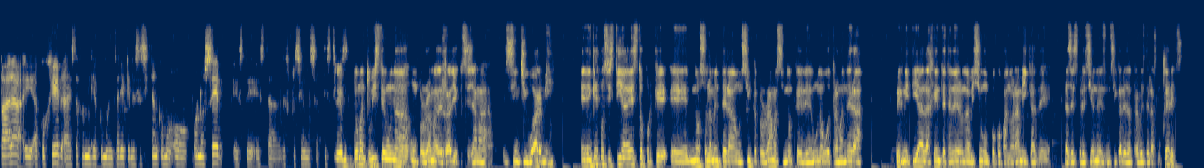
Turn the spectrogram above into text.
para eh, acoger a esta familia comunitaria que necesitan como conocer este, estas expresiones artísticas. Eh, tú mantuviste una, un programa de radio que se llama Sinchiwarmi. ¿En qué consistía esto? Porque eh, no solamente era un simple programa, sino que de una u otra manera permitía a la gente tener una visión un poco panorámica de las expresiones musicales a través de las mujeres.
